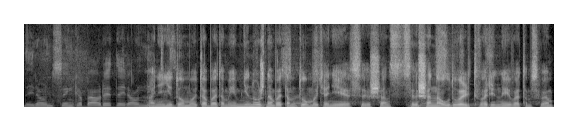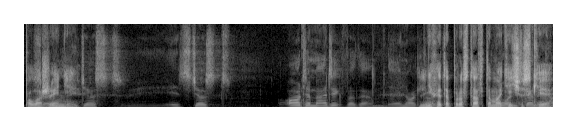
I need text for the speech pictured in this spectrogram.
Они не думают об этом, им не нужно об этом думать, они совершенно, совершенно удовлетворены в этом своем положении. Для них это просто автоматически.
